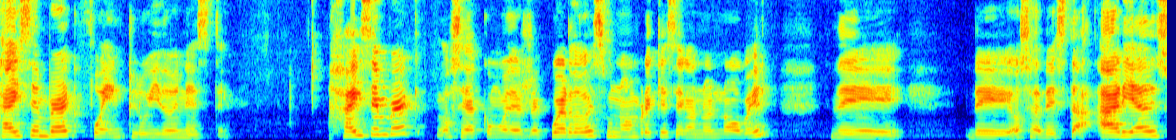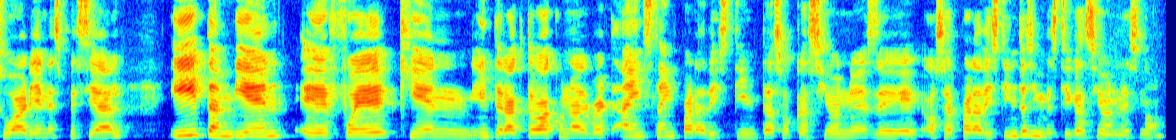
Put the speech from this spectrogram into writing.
Heisenberg fue incluido en este. Heisenberg, o sea, como les recuerdo, es un hombre que se ganó el Nobel de de, o sea, de esta área, de su área en especial, y también eh, fue quien interactuaba con Albert Einstein para distintas ocasiones, de, o sea, para distintas investigaciones, ¿no?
